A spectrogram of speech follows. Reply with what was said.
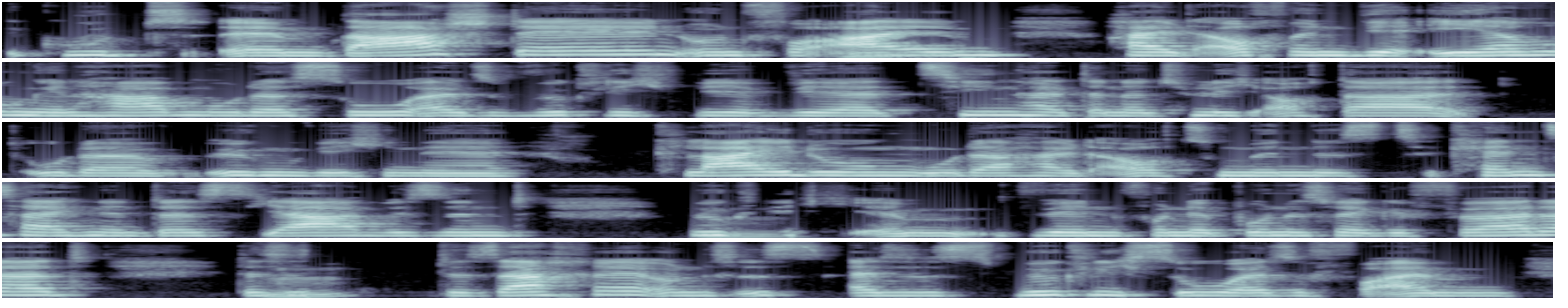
gut ähm, darstellen und vor Mhm. allem halt auch, wenn wir Ehrungen haben oder so, also wirklich, wir, wir ziehen halt dann natürlich auch da oder irgendwelche Kleidung oder halt auch zumindest kennzeichnen das, ja, wir sind Mhm. wirklich, ähm, werden von der Bundeswehr gefördert. Das ist Mhm. eine gute Sache und es ist, also es ist wirklich so, also vor allem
